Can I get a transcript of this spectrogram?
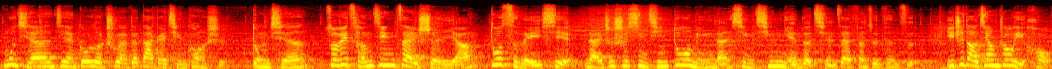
目前案件勾勒出来的大概情况是：董乾作为曾经在沈阳多次猥亵乃至是性侵多名男性青年的潜在犯罪分子，移至到江州以后，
